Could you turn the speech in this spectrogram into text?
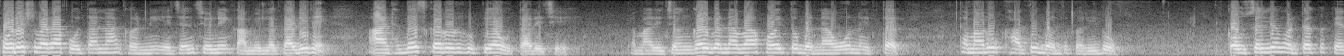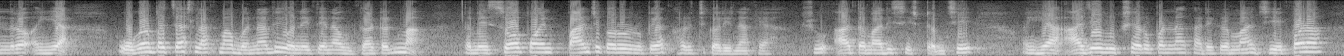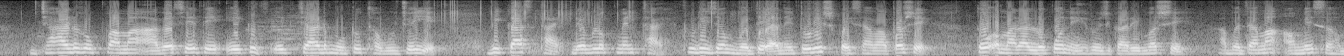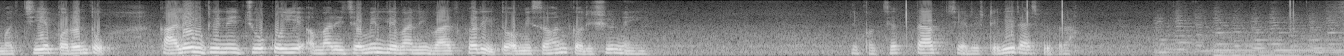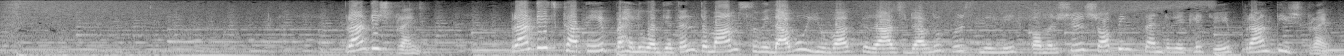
ફોરેસ્ટવાળા પોતાના ઘરની એજન્સીઓને કામે લગાડીને આઠ દસ કરોડ રૂપિયા ઉતારે છે. તમારે જંગલ બનાવવા હોય તો બનાવો, નહીતર તમારું ખાતું બંધ કરી દો. કૌશલ્યવર્ધક કેન્દ્ર અહીંયા ઓગણપચાસ લાખમાં બનાવ્યું અને તેના ઉદ્ઘાટનમાં તમે સો પોઈન્ટ પાંચ કરોડ રૂપિયા ખર્ચ કરી નાખ્યા. શું આ તમારી સિસ્ટમ છે? અહીંયા આજે વૃક્ષારોપણના કાર્યક્રમમાં જે પણ ઝાડ રોપવામાં આવ્યા છે તે એક એક ઝાડ મોટું થવું જોઈએ. વિકાસ થાય, ડેવલપમેન્ટ થાય, ટુરિઝમ વધે અને ટુરિસ્ટ પૈસા વાપરશે, તો અમારા લોકોને રોજગારી મળશે. આ બધામાં અમે સહમત છીએ, પરંતુ કાલે ઉઠીને જો કોઈએ અમારી જમીન લેવાની વાત કરી, તો અમે સહન કરીશું નહીં. દીપક જગતાપ જેડેશ ટીવી રાજપીપળા પ્રાંતિજ પ્રાઇમ પ્રાંતિજ ખાતે પહેલું અદ્યતન તમામ સુવિધાઓ યુવક રાજ ડેવલપર્સ નિર્મિત કોમર્શિયલ શોપિંગ સેન્ટર એટલે કે પ્રાંતિજ પ્રાઇમ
